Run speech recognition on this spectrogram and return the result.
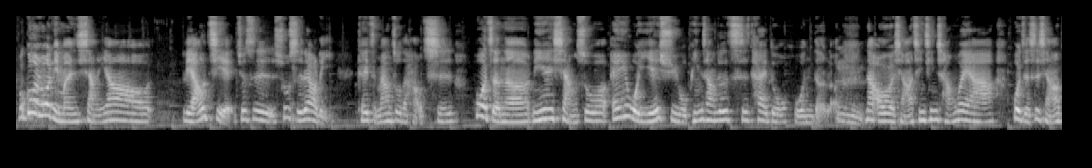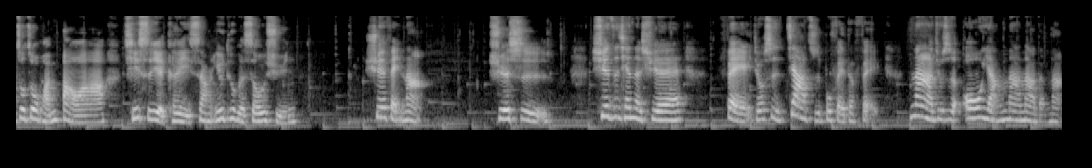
不过如果你们想要了解，就是素食料理可以怎么样做的好吃，或者呢，你也想说，哎，我也许我平常就是吃太多荤的了。嗯，那偶尔想要清清肠胃啊，或者是想要做做环保啊，其实也可以上 YouTube 搜寻薛斐娜，薛是薛之谦的薛，斐就是价值不菲的斐，娜就是欧阳娜娜的娜。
